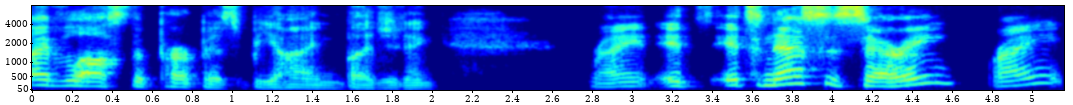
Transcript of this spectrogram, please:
I've lost the purpose behind budgeting. Right? It's it's necessary, right?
